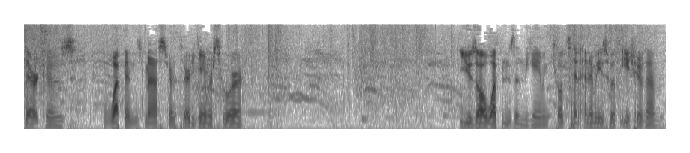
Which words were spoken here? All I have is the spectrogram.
There it goes. Weapons Master. 30 gamer score. Use all weapons in the game and kill 10 enemies with each of them.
